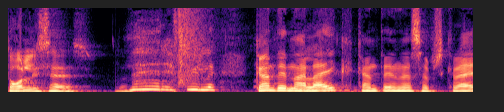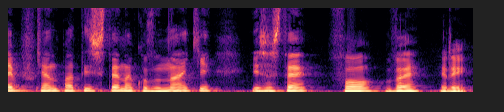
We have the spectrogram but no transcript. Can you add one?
Το λύσες. Ναι, ρε φίλε. Κάντε ένα like, κάντε ένα subscribe και αν πατήσετε ένα κουδουνάκι, είσαστε φοβεροί.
